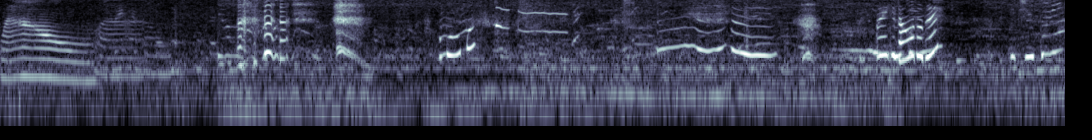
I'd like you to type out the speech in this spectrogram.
와우. 어머, 어머. 왜 이렇게 나와도 돼? 줄 거야?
